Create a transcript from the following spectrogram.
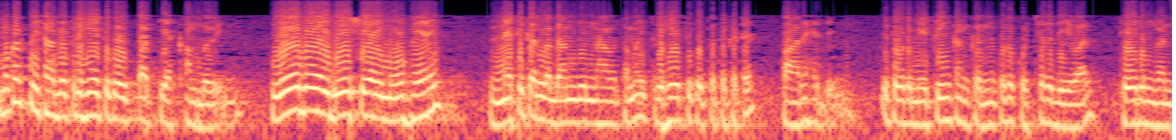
මොකක් නිසාද ත්‍රි හේතුක උප්පත්තියක් හම්බ වෙන්නේ? ලෝභයයි, දේශයයි, මෝහයයි නැති කරලා දන් දුන්නාම තමයි ත්‍රි හේතුක උපතකට පාර හැදෙන්නේ. එතකොට මේ පින්කම් කරනකොට කොච්චර දේවල් තේරුම් ගන්න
